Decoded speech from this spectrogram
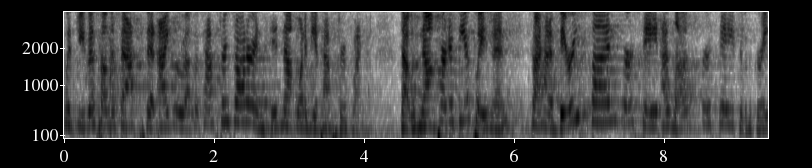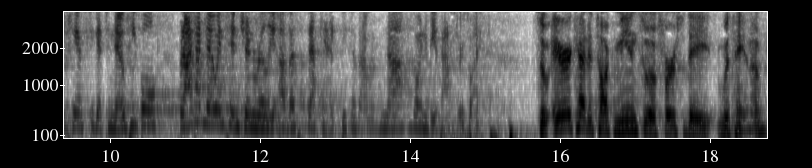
with Jesus on the fact that I grew up a pastor's daughter and did not want to be a pastor's wife. That was not part of the equation. So I had a very fun first date. I loved first dates. It was a great chance to get to know people, but I had no intention really of a second because I was not going to be a pastor's wife. So Eric had to talk me into a first date with Hannah.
